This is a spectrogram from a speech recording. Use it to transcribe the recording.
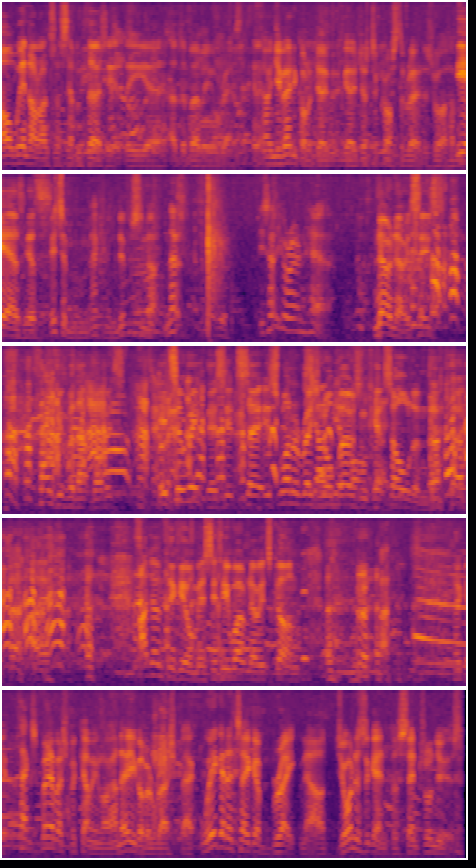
Oh, we're not on until 7.30 at the uh, at the Birmingham Rep. you know. Oh, and you've only got to go, go just across the road as well, haven't Yes, you? yes. Yes. It's a magnificent... No, is that your own hair? No, no, it's, it's thank you for that, Bob. It's, it's a wig. This, it's uh, it's one of Reginald Show Bosanquet's old and uh, I, I don't think he'll miss it. He won't know it's gone. Okay, thanks very much for coming along. I know you've got to rush back. We're going to take a break now. Join us again for Central News.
